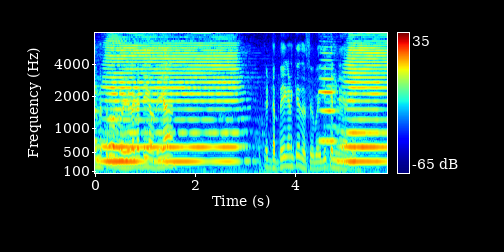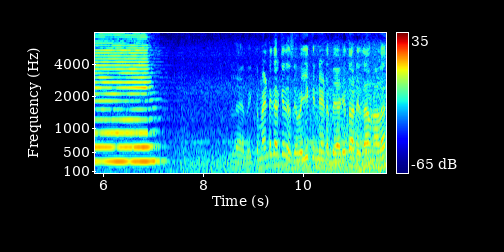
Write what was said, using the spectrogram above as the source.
ਵੀ ਮਿੱਤਰੋ ਰੇਲ ਗੱਡੀ ਆਉਂਦੀ ਆ। ਤੇ ਡੱਬੇ ਗਣ ਕੇ ਦੱਸਿਓ ਬਾਈ ਜੀ ਕਿੰਨੇ ਆ ਲੈ ਬਾਈ ਕਮੈਂਟ ਕਰਕੇ ਦੱਸਿਓ ਬਾਈ ਜੀ ਕਿੰਨੇ ਡੱਬੇ ਆ ਗਏ ਤੁਹਾਡੇ ਹਿਸਾਬ ਨਾਲ।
